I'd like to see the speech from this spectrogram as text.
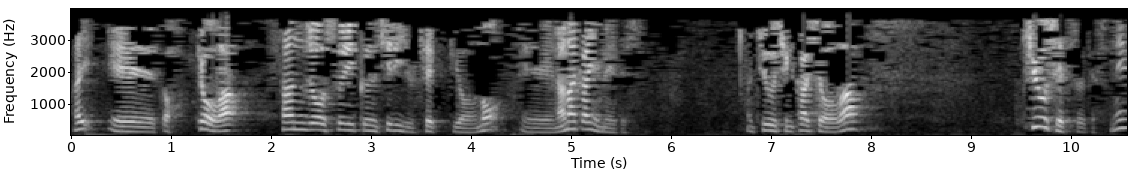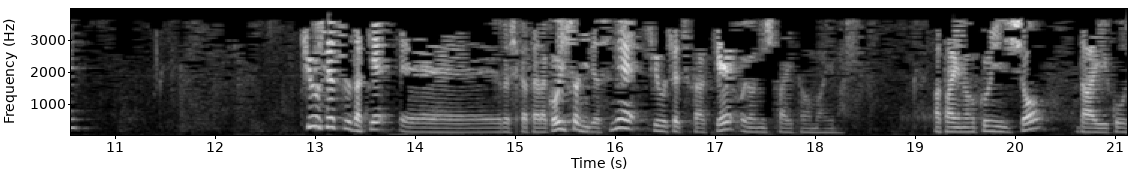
はい、えーと、今日は三条水訓シリーズ説教の、えー7回目です。中心箇所は、9節ですね。9節だけ、えー、よろしかったらご一緒にですね、9節だけお読みしたいと思います。マタイの福音書、第5章、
